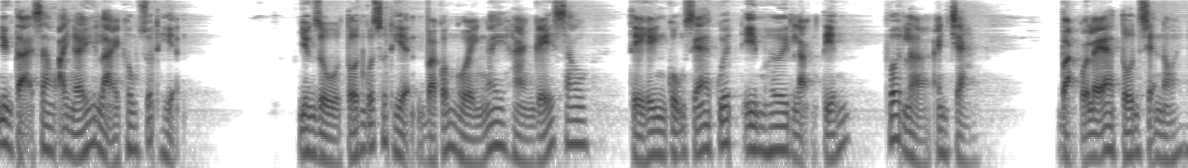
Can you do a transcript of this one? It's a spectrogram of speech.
nhưng tại sao anh ấy lại không xuất hiện? Nhưng dù Tốn có xuất hiện và có ngồi ngay hàng ghế sau, thì Hình cũng sẽ quyết im hơi lặng tiếng, vớt lờ anh chàng. Và có lẽ Tốn sẽ nói:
